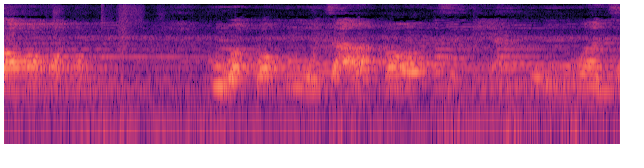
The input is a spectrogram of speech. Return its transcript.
ต่อพวกบ่หูจักพอเสียงหัวใจ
